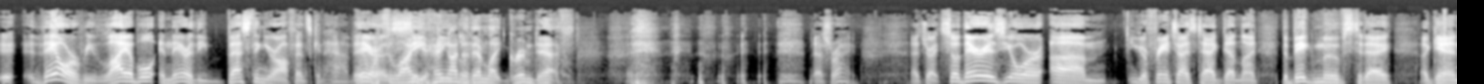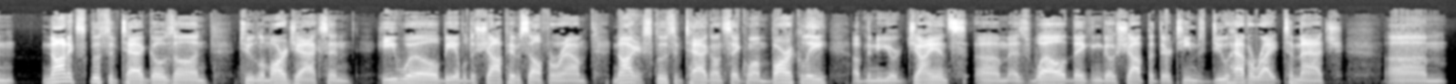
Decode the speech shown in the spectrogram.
eh, they are reliable and they are the best thing your offense can have. They yeah, are the line? You hang on to them like grim death. That's right. That's right. So there is your um your franchise tag deadline. The big moves today. Again, non-exclusive tag goes on to Lamar Jackson. He will be able to shop himself around. Non-exclusive tag on Saquon Barkley of the New York Giants um, as well. They can go shop, but their teams do have a right to match. Um,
